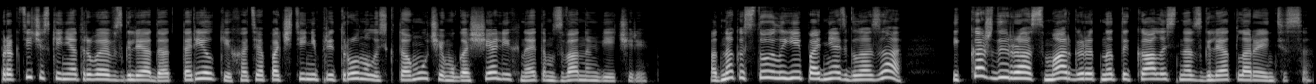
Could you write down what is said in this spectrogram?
практически не отрывая взгляда от тарелки, хотя почти не притронулась к тому, чем угощали их на этом званом вечере. Однако стоило ей поднять глаза, и каждый раз Маргарет натыкалась на взгляд Лорентиса.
